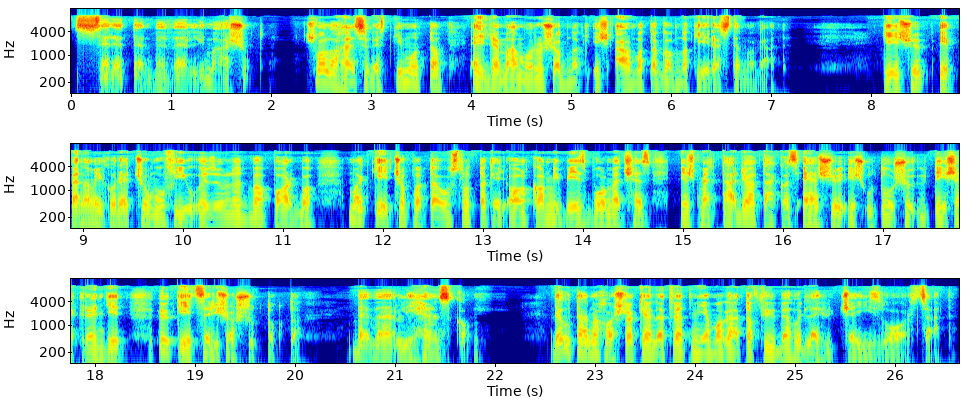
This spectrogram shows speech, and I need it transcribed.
Szeretem beverli másot. S valahányszor ezt kimondta, egyre mámorosabbnak és álmatagabbnak érezte magát. Később, éppen amikor egy csomó fiú özönlött be a parkba, majd két csapata oszlottak egy alkalmi baseball meccshez, és megtárgyalták az első és utolsó ütések rendjét, ő kétszer is azt suttogta. Beverly Hanscom. De utána hasra kellett vetnie magát a fűbe, hogy lehűtse ízó arcát.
